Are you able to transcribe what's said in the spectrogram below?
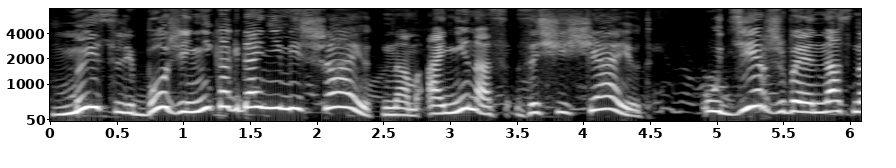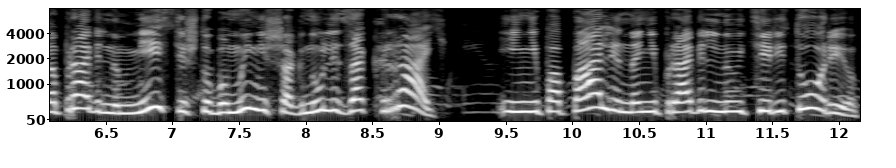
Мысли Божьи никогда не мешают нам, они нас защищают, удерживая нас на правильном месте, чтобы мы не шагнули за край и не попали на неправильную территорию,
